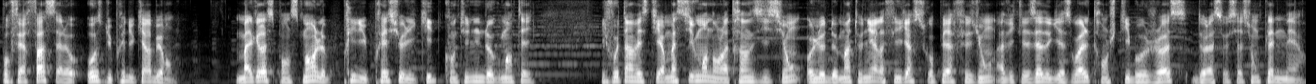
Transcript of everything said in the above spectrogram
pour faire face à la hausse du prix du carburant. Malgré ce pansement, le prix du précieux liquide continue d'augmenter. Il faut investir massivement dans la transition au lieu de maintenir la filière sous perfusion avec les aides de gasoil, tranche Thibaut Joss de l'association Pleine Mer.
